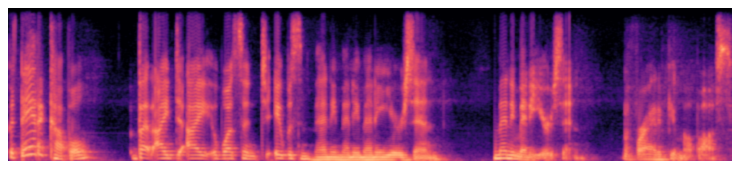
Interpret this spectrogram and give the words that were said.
but they had a couple. But I, I it wasn't, it was many, many, many years in, many, many years in before I had a female boss.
